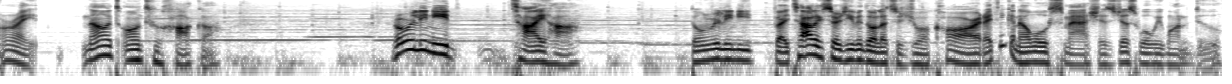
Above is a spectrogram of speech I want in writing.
Alright, now it's on to Haka. I don't really need Taiaha. Don't really need Vitality Surge even though it lets us draw a card. I think an Elbow Smash is just what we want to do.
